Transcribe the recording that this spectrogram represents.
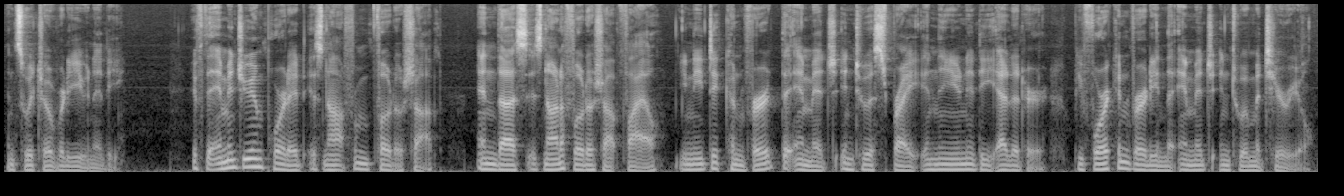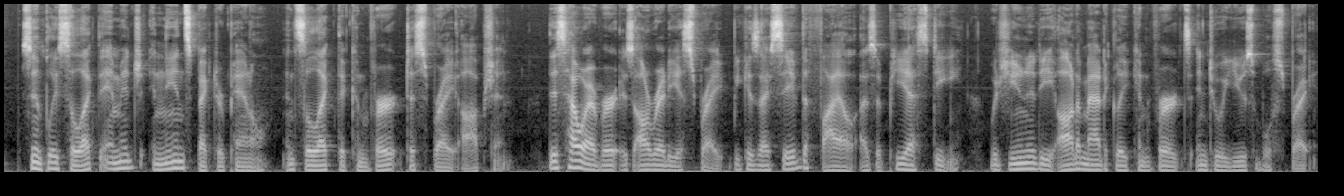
and switch over to Unity. If the image you imported is not from Photoshop, and thus is not a Photoshop file, you need to convert the image into a sprite in the Unity editor before converting the image into a material. Simply select the image in the inspector panel and select the convert to sprite option. This however is already a sprite because I saved the file as a PSD which Unity automatically converts into a usable sprite.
